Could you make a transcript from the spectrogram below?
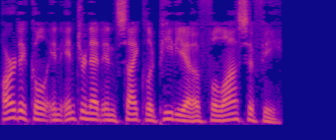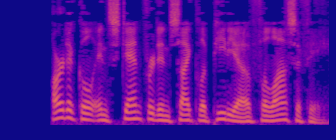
Article in Internet Encyclopedia of Philosophy Article in Stanford Encyclopedia of Philosophy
